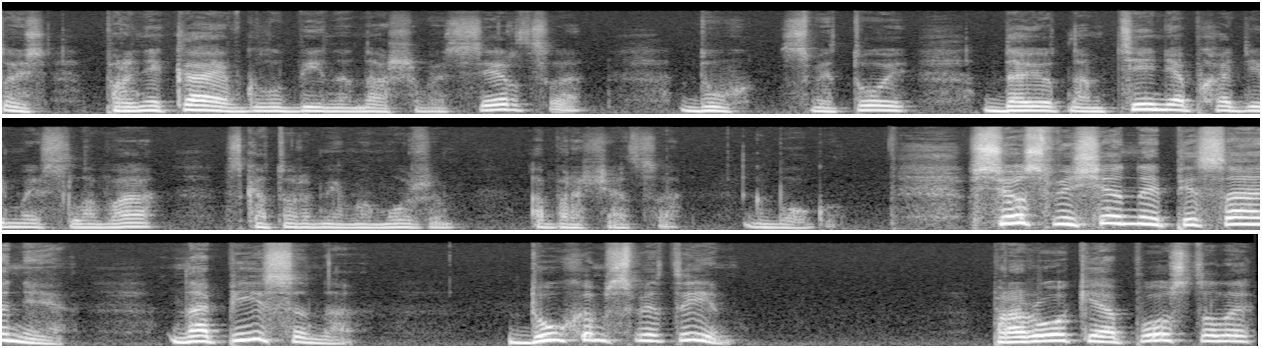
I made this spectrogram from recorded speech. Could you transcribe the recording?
то есть проникая в глубины нашего сердца, Дух Святой дает нам те необходимые слова, с которыми мы можем обращаться к Богу. Все священное Писание написано Духом Святым. Пророки, апостолы,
